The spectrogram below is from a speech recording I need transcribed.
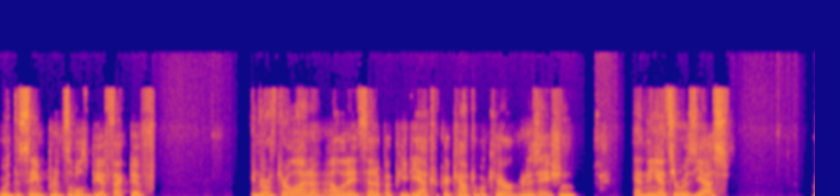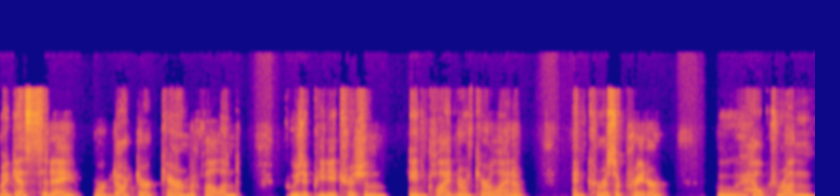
Would the same principles be effective? In North Carolina, Aledade set up a pediatric accountable care organization, and the answer was yes. My guests today were Dr. Karin McLelland, who is a pediatrician in Clyde, North Carolina, and Carissa Praytor, who helped run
